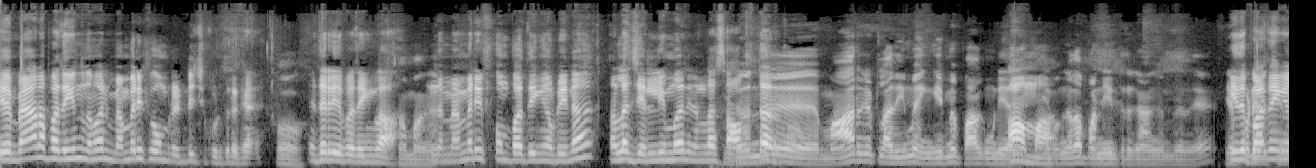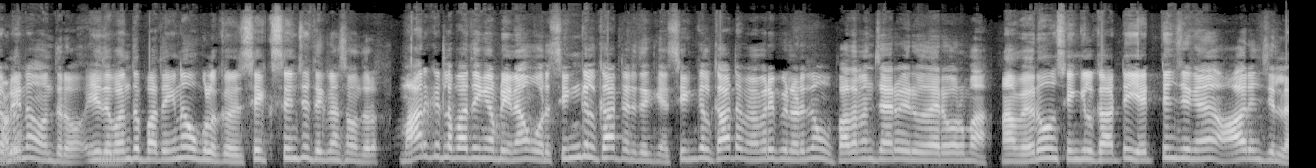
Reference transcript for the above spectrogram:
இது மேல பாத்தீங்கன்னா இந்த மாதிரி மெமரி ஃபோம் இன்ச்சு கொடுத்துருக்கேன். தெரியுது பாத்தீங்களா? இந்த மெமரி ஃபோம் பாத்தீங்க அப்படின்னா நல்லா ஜெல்லி மாதிரி நல்லா சாஃப்டா மார்க்கெட்ல அதிகமா எங்கேயுமே பார்க்க முடியாது. ஆமா. இவங்க தான் பண்ணிட்டு இருக்காங்கன்றது. இது பாத்தீங்க அப்படின்னா வந்துரும். இது வந்து பாத்தீங்கன்னா உங்களுக்கு சிக்ஸ் இன்ச் திக்னஸ் வந்துரும். மார்க்கெட்ல பாத்தீங்க அப்படின்னா ஒரு சிங்கிள் காட் எடுத்துக்கங்க சிங்கிள் காட் மெமரி பில் எடுத்து பதினஞ்சாயிரம் இருபதாயிரம் வருமா? நான் வெறும் சிங்கிள் காட்டு எட்டு இன்ச்சுங்க ஆறு இன்ச் இல்ல.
